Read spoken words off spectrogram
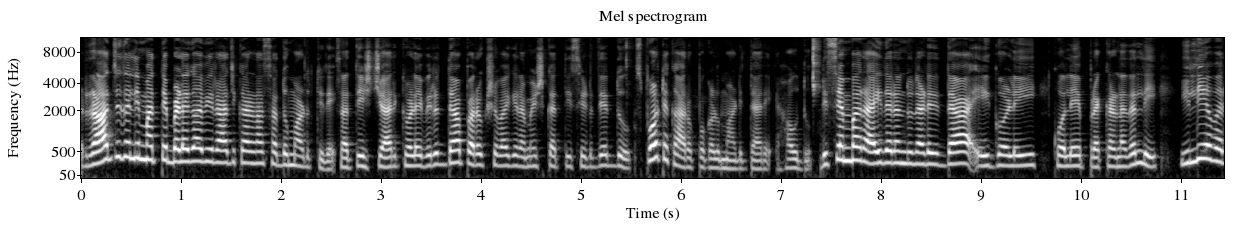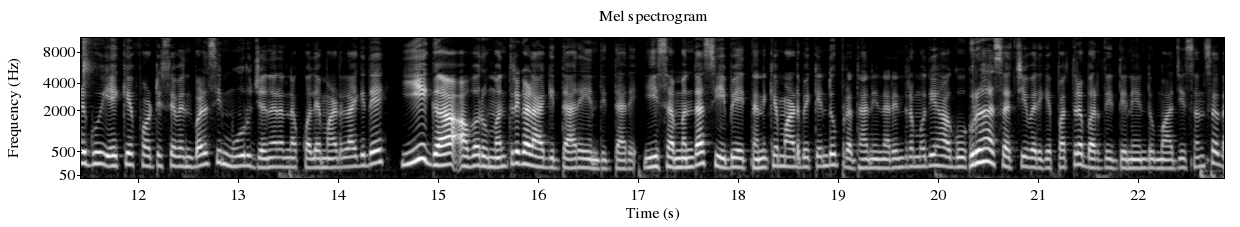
ರಾಜ್ಯದಲ್ಲಿ ಮತ್ತೆ ಬೆಳಗಾವಿ ರಾಜಕಾರಣ ಸದ್ದು ಮಾಡುತ್ತಿದೆ. ಸತೀಶ್ ಜಾರಕಿಹೊಳಿ ವಿರುದ್ಧ ಪರೋಕ್ಷವಾಗಿ ರಮೇಶ್ ಕತ್ತಿ ಸಿಡಿದೆದ್ದು ಸ್ಫೋಟಕ ಆರೋಪಗಳು ಮಾಡಿದ್ದಾರೆ. ಹೌದು. ಡಿಸೆಂಬರ್ ಐದರಂದು ನಡೆದಿದ್ದ ಈಗೊಳಿ ಕೊಲೆ ಪ್ರಕರಣದಲ್ಲಿ ಇಲ್ಲಿಯವರೆಗೂ ಎಕೆ ಫಾರ್ಟಿ ಸೆವೆನ್ ಬಳಸಿ ಮೂರು ಜನರನ್ನ ಕೊಲೆ ಮಾಡಲಾಗಿದೆ. ಈಗ ಅವರು ಮಂತ್ರಿಗಳಾಗಿದ್ದಾರೆ ಎಂದಿದ್ದಾರೆ. ಈ ಸಂಬಂಧ ಸಿಬಿಐ ತನಿಖೆ ಮಾಡಬೇಕೆಂದು ಪ್ರಧಾನಿ ನರೇಂದ್ರ ಮೋದಿ ಹಾಗೂ ಗೃಹ ಸಚಿವರಿಗೆ ಪತ್ರ ಬರೆದಿದ್ದೇನೆ ಎಂದು ಮಾಜಿ ಸಂಸದ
